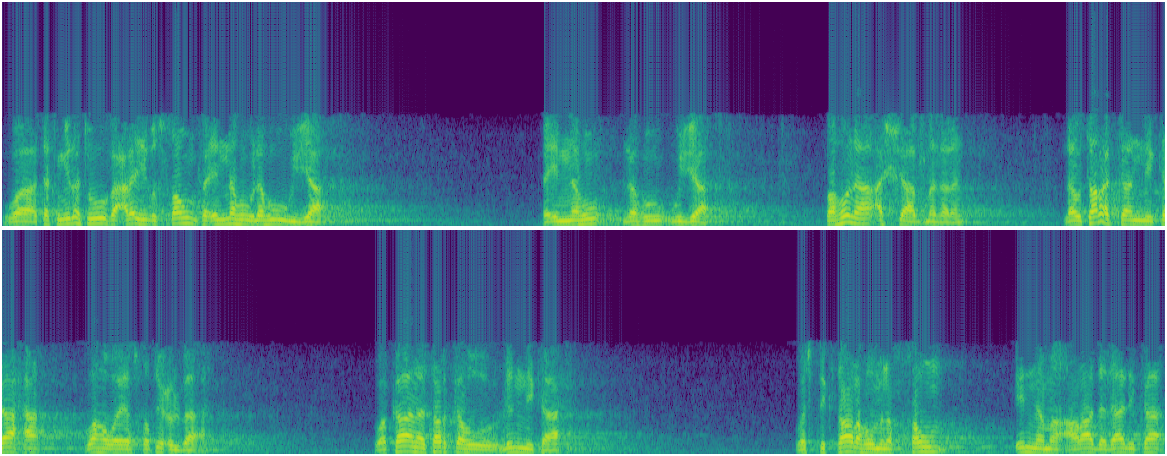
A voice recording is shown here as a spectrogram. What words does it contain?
وتكملته فعليه بالصوم فإنه له وجاء فإنه له وجاء. فهنا الشاب مثلا لو ترك النكاح وهو يستطيع الباءة وكان تركه للنكاح واستكثاره من الصوم إنما أراد ذلك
